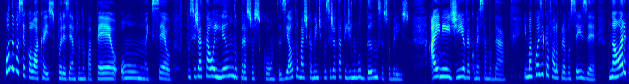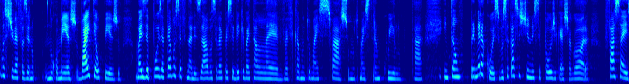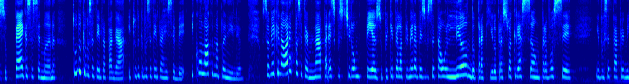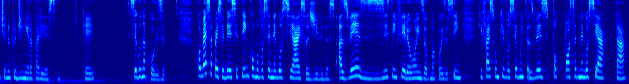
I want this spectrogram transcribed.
Quando você coloca isso, por exemplo, no papel ou no Excel, você já está olhando para suas contas e automaticamente você já está pedindo mudança sobre isso. A energia vai começar a mudar. E uma coisa que eu falo para vocês é: na hora que você estiver fazendo no começo, vai ter o peso, mas depois, até você finalizar, você vai perceber que vai estar tá leve, vai ficar muito mais fácil, muito mais tranquilo. Tá? Então, primeira coisa, se você está assistindo esse podcast agora, faça isso. Pega essa semana tudo que você tem para pagar e tudo que você tem para receber e coloque numa planilha. Você vê que na hora que você terminar, parece que você tirou um peso, porque pela primeira vez você está olhando para aquilo, para sua criação, para você, e você está permitindo que o dinheiro apareça, ok? Segunda coisa, comece a perceber se tem como você negociar essas dívidas. Às vezes existem feirões, alguma coisa assim, que faz com que você muitas vezes possa negociar, tá?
